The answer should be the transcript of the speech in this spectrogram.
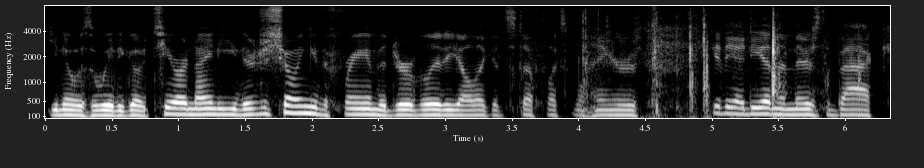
you know is the way to go. Tr90 they're just showing you the frame the durability all that good stuff flexible hangers get the idea and then there's the back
